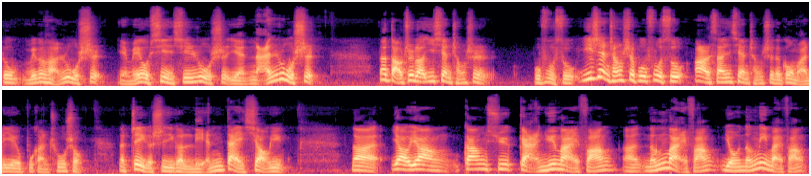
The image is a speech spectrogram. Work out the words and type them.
都没办法入市，也没有信心入市，也难入市，那导致了一线城市。不复苏，一线城市不复苏，二三线城市的购买力又不敢出手，那这个是一个连带效应。那要让刚需敢于买房啊，能买房，有能力买房，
